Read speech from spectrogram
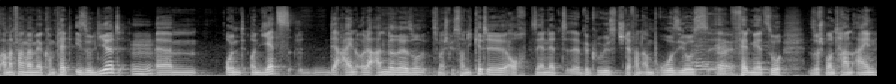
am Anfang waren wir komplett isoliert. Ähm, und, und jetzt der ein oder andere, so zum Beispiel Sonny Kittel, auch sehr nett äh, begrüßt, Stefan Ambrosius, äh, fällt mir jetzt so, so spontan ein.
